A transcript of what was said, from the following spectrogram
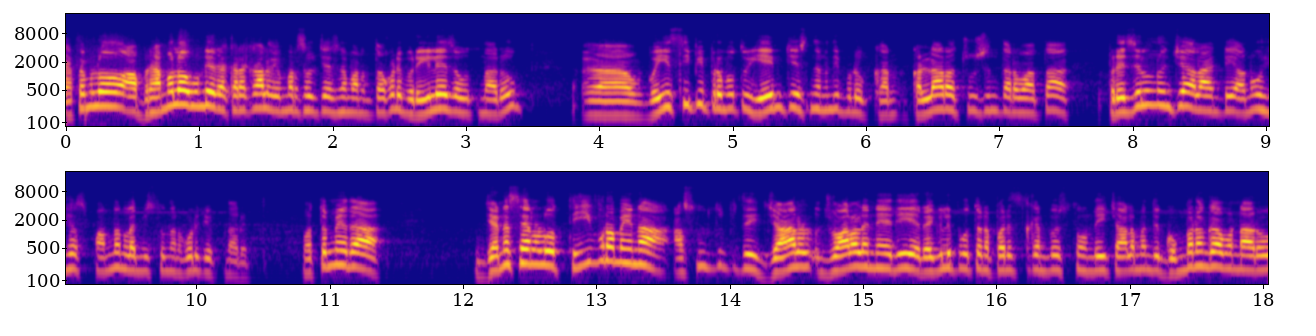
గతంలో ఆ భ్రమలో ఉండి రకరకాల విమర్శలు చేసిన మనతో కూడా ఇప్పుడు రియలైజ్ అవుతున్నారు. వైసీపీ ప్రభుత్వం ఏం చేసిందనేది ఇప్పుడు కన్- కళ్ళారా చూసిన తర్వాత ప్రజల నుంచి అలాంటి అనూహ్య స్పందన లభిస్తుందని కూడా చెప్తున్నారు. మొత్తం మీద జనసేనలో తీవ్రమైన అసంతృప్తి జ్వాల జ్వాలలు అనేది రగిలిపోతున్న పరిస్థితి కనిపిస్తుంది. చాలామంది గుమ్మరంగా ఉన్నారు.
